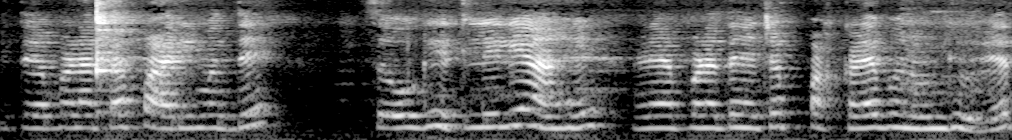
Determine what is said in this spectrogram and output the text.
इथे आपण आता पारीमध्ये चव घेतलेली आहे. आणि आपण आता ह्याच्या पाकळ्या बनवून घेऊयात.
